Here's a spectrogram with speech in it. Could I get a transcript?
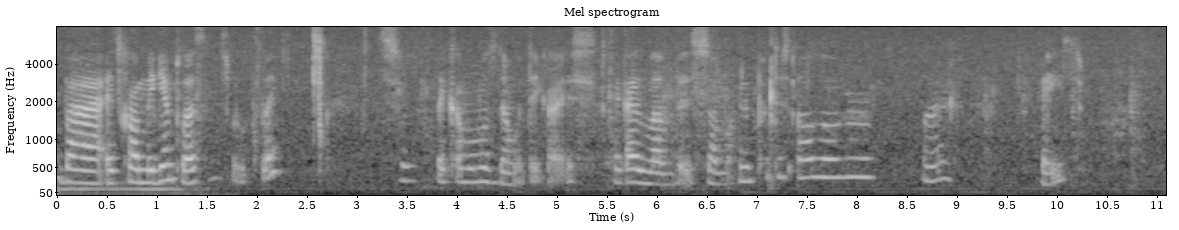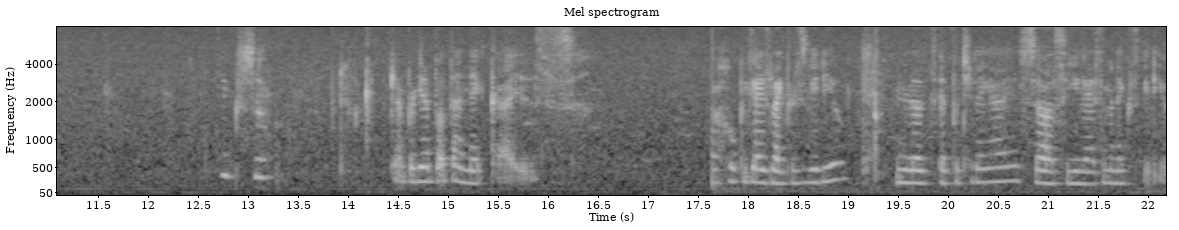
but it's called Medium Plus. That's what it looks like. So like I'm almost done with it guys. Like I love this so I'm gonna put this all over my face. Like so. Can't forget about that neck guys. I hope you guys like this video. And that's it for today guys. So I'll see you guys in my next video.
